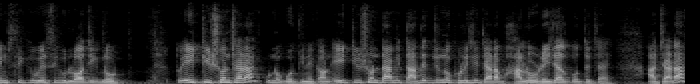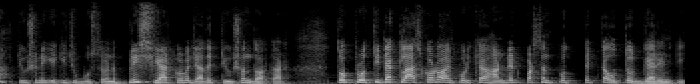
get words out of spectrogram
এমসিকিউ এসিকিউ লজিক নোট তো এই টিউশন ছাড়া কোনো গতি নেই। কারণ এই টিউশনটা আমি তাদের জন্য খুলেছি যারা ভালো রেজাল্ট করতে চায়। আর যারা টিউশনে গিয়ে কিছু বুঝতে পারে না প্লিজ শেয়ার করবে যাদের টিউশন দরকার। তো প্রতিটা ক্লাস করো, আমি পরীক্ষায় হান্ড্রেড পার্সেন্ট প্রত্যেকটা উত্তর গ্যারেন্টি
